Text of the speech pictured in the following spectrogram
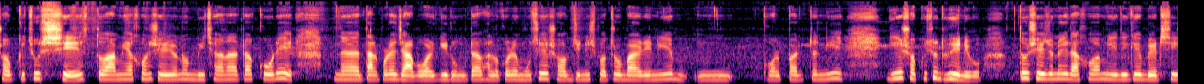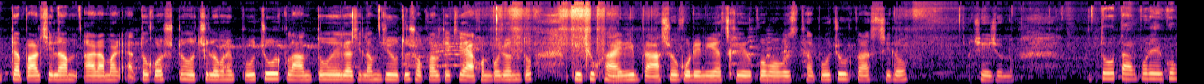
সব কিছু শেষ। তো আমি এখন সেই জন্য বিছানাটা করে তারপরে যাব আর কি, রুমটা ভালো করে মুছে সব জিনিসপত্র বাইরে নিয়ে কলপাটটা নিয়ে গিয়ে সব কিছু ধুয়ে নেব। তো সেই জন্যই দেখো আমি এদিকে বেডশিটটা পারছিলাম আর আমার এত কষ্ট হচ্ছিল মানে প্রচুর ক্লান্ত হয়ে গেছিলাম যেহেতু সকাল থেকে এখন পর্যন্ত কিছু খাইনি ব্রাশও করে নিয়ে আজকে এরকম অবস্থা, প্রচুর কাজ ছিল সেই জন্য। তো তারপরে এরকম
